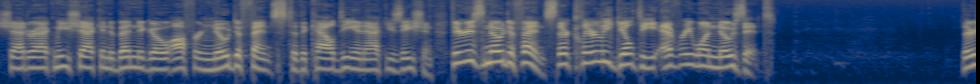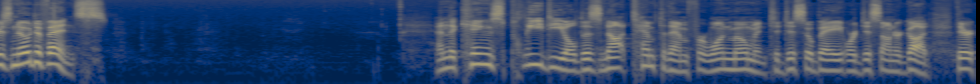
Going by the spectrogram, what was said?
Shadrach, Meshach, and Abednego offer no defense to the Chaldean accusation. There is no defense. They're clearly guilty. Everyone knows it. There is no defense. And the king's plea deal does not tempt them for one moment to disobey or dishonor God. There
